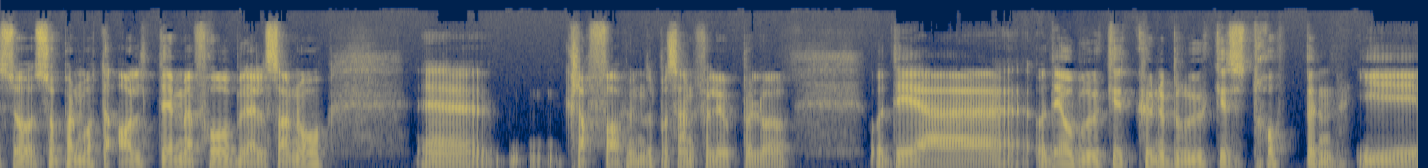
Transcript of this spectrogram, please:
så, så, på en måte alt det med forberedelser nå eh, klaffa 100% for Liverpool. og, og det, og det, å bruke, kunne bruke troppen i,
